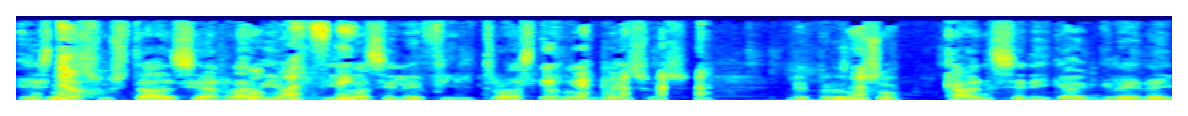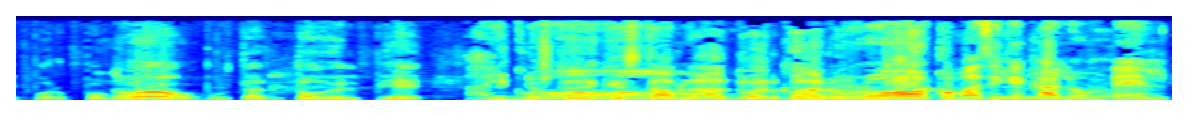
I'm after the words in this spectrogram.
Esta sustancia ¿Cómo radioactiva así? se le filtró hasta los huesos. Le produjo cáncer y gangrena y por poco No. le amputan todo el pie. Ay, Nico, no. ¿usted de qué está hablando, ¡Qué hermano? horror! ¿Cómo así De que verdad. Calomel?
